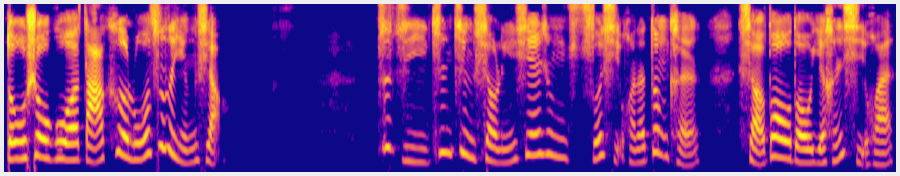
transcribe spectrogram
都受过达克罗斯的影响。自己尊敬小林先生所喜欢的邓肯，小豆豆也很喜欢，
